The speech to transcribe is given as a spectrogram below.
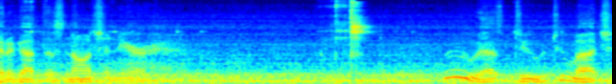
Could have got this notch in here. Ooh, that's too too much.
